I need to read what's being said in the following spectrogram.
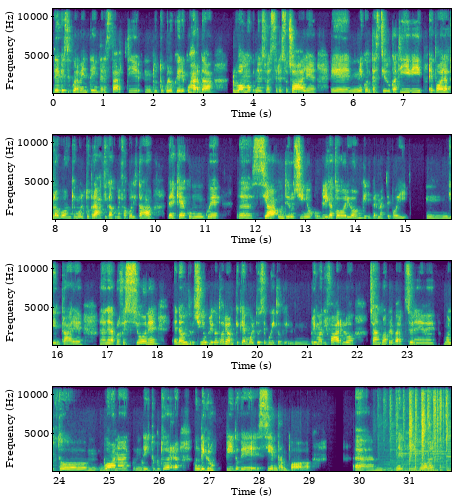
deve sicuramente interessarti in tutto quello che riguarda l'uomo nel suo essere sociale, e nei contesti educativi e poi la trovo anche molto pratica come facoltà perché comunque eh, sia un tirocinio obbligatorio che ti permette poi di entrare eh, nella professione ed è un tirocinio obbligatorio anche che è molto seguito, che, mh, prima di farlo c'è anche una preparazione molto mh, buona con dei tutor, con dei gruppi dove si entra un po' ehm, nel vivo.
